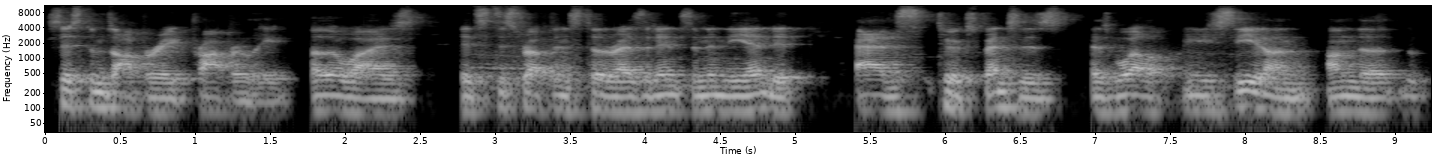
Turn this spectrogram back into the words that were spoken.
systems operate properly. Otherwise, it's disruptance to the residents, and in the end, it adds to expenses as well. And you see it on on the the,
